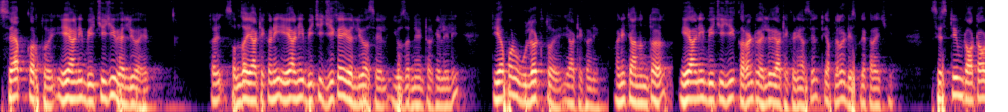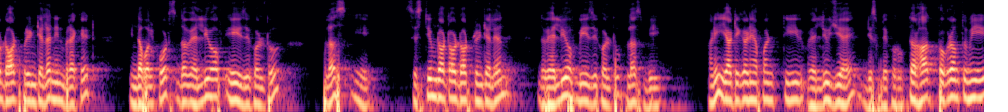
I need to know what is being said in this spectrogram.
स्वॅप करतो आहे ए आणि बीची जी व्हॅल्यू आहे तर समजा या ठिकाणी ए आणि बीची जी काही व्हॅल्यू असेल युजरने एंटर केलेली ती आपण उलटतो आहे या ठिकाणी. आणि त्यानंतर ए आणि बीची जी करंट व्हॅल्यू या ठिकाणी असेल ती आपल्याला डिस्प्ले करायची. System dot out dot println in bracket in double quotes the value of A is equal to plus A system dot out dot println the value of B is equal to plus B आणि या ठिकाणी आपण ती व्हॅल्यू जी आहे डिस्प्ले करू. तर हा प्रोग्राम तुम्ही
